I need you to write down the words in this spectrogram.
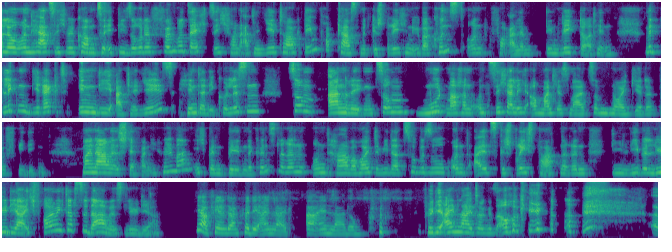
Hallo und herzlich willkommen zur Episode 65 von Atelier Talk, dem Podcast mit Gesprächen über Kunst und vor allem den Weg dorthin. Mit Blicken direkt in die Ateliers, hinter die Kulissen, zum Anregen, zum Mutmachen und sicherlich auch manches Mal zum Neugierde befriedigen. Mein Name ist Stefanie Hüllmann, ich bin bildende Künstlerin und habe heute wieder zu Besuch und als Gesprächspartnerin die liebe Lydia. Ich freue mich, dass du da bist, Lydia. Ja, vielen Dank für die Einleit äh, Einladung. Für die Einleitung ist auch okay.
